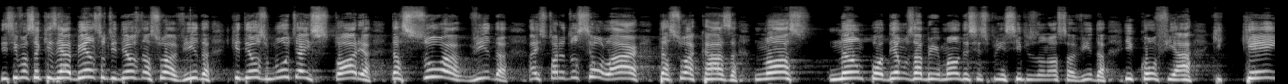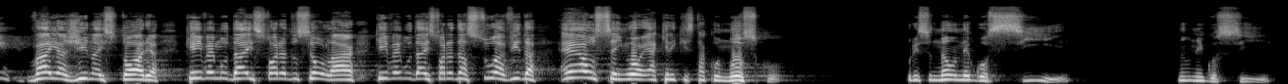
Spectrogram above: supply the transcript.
E se você quiser a bênção de Deus na sua vida, que Deus mude a história da sua vida, a história do seu lar, da sua casa, nós não podemos abrir mão desses princípios na nossa vida e confiar que quem vai agir na história, quem vai mudar a história do seu lar, quem vai mudar a história da sua vida é o Senhor, é aquele que está conosco. Por isso, não negocie. Não negocie.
